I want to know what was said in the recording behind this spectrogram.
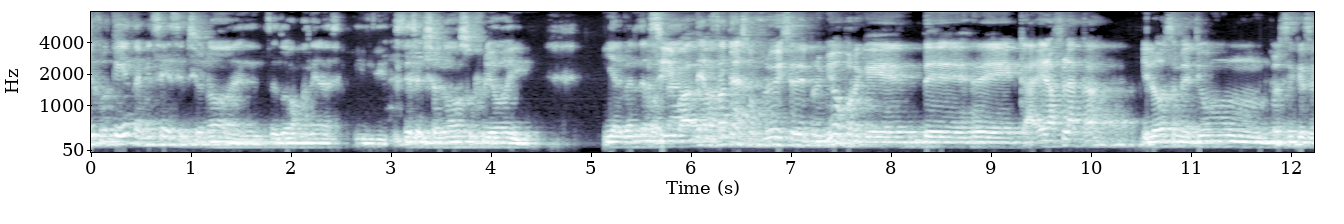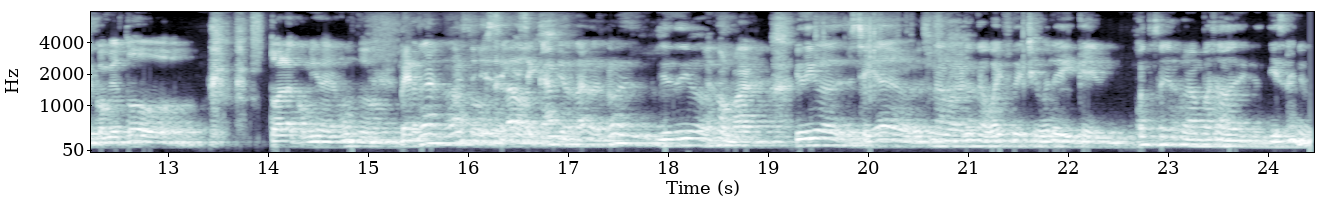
Yo creo que ella también se decepcionó de, de todas maneras. Y se decepcionó, sufrió y, Y al ver derrotar, Sí, bastante sufrió y se deprimió porque de, de era flaca y luego se metió un. Parece que se comió todo. Toda la comida del mundo. ¿Verdad? ¿no? A Ese, ese- cambio raro, ¿no? Yo digo, Es normal. yo digo, sería es una, una waifu de chivole y que, ¿cuántos años han pasado? ¿10 años?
